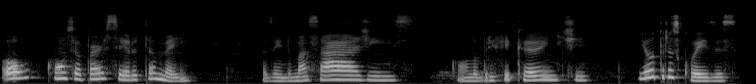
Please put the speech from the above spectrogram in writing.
ou com seu parceiro também, fazendo massagens, com lubrificante e outras coisas.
